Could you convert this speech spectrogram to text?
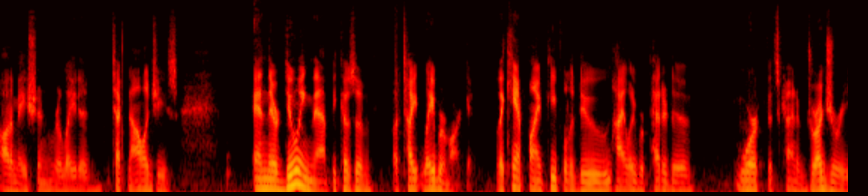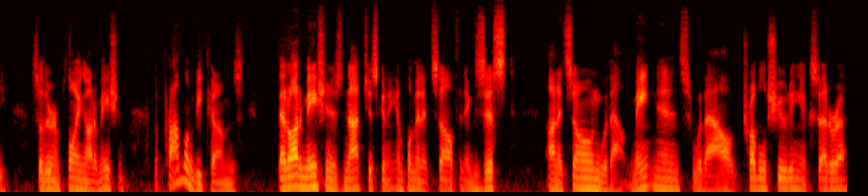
automation related technologies. And they're doing that because of a tight labor market. They can't find people to do highly repetitive work that's kind of drudgery, so they're employing automation. The problem becomes that automation is not just going to implement itself and exist on its own without maintenance, without troubleshooting, et cetera.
